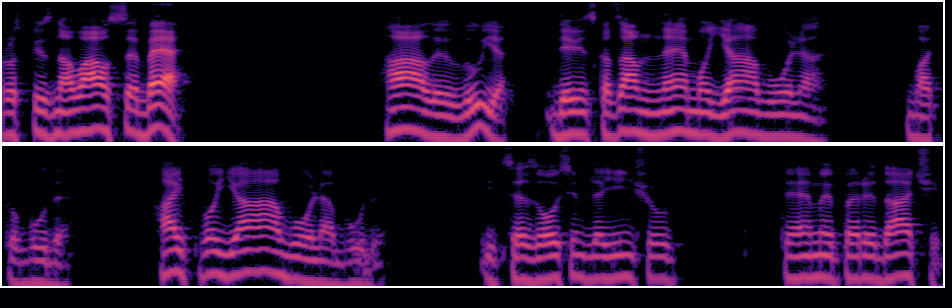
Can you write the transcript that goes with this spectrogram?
розпізнавав себе. Галилуя, де він сказав, не моя воля, батько буде, Хай Твоя воля буде. І це зовсім для іншої теми передачі.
